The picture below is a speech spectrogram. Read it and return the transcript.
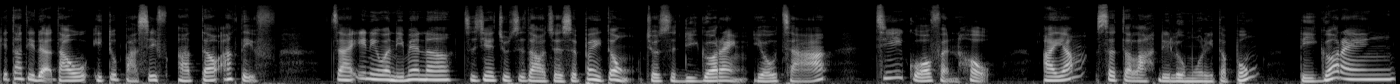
kita tidak tahu itu pasif atau aktif. 在印尼文里面呢，直接就知道这是被动，就是 digoreng 油炸。鸡裹粉后，ayam setelah dilumuri tepung digoreng.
